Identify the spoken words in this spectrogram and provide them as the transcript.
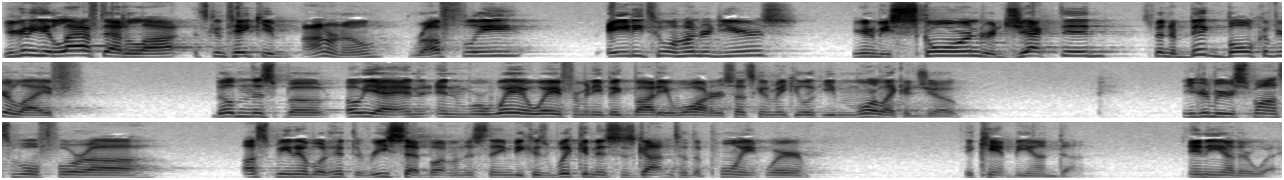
you're going to get laughed at a lot. It's going to take you, I don't know, roughly 80 to 100 years. You're going to be scorned, rejected, spend a big bulk of your life building this boat. Oh, yeah, and, and we're way away from any big body of water, so that's going to make you look even more like a joke. You're going to be responsible for uh, us being able to hit the reset button on this thing because wickedness has gotten to the point where it can't be undone any other way.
